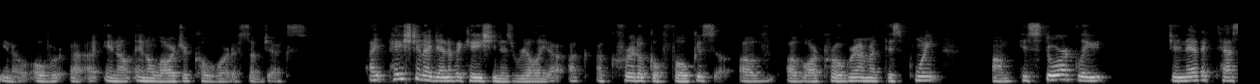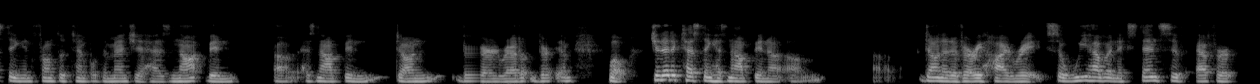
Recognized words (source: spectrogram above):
you know over uh, in a in a larger cohort of subjects. I, patient identification is really a, a, critical focus of of our program at this point. Um, historically, genetic testing in frontal frontotemporal dementia has not been uh, has not been done very, very um, well. Genetic testing has not been uh, um, uh, done at a very high rate. So we have an extensive effort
